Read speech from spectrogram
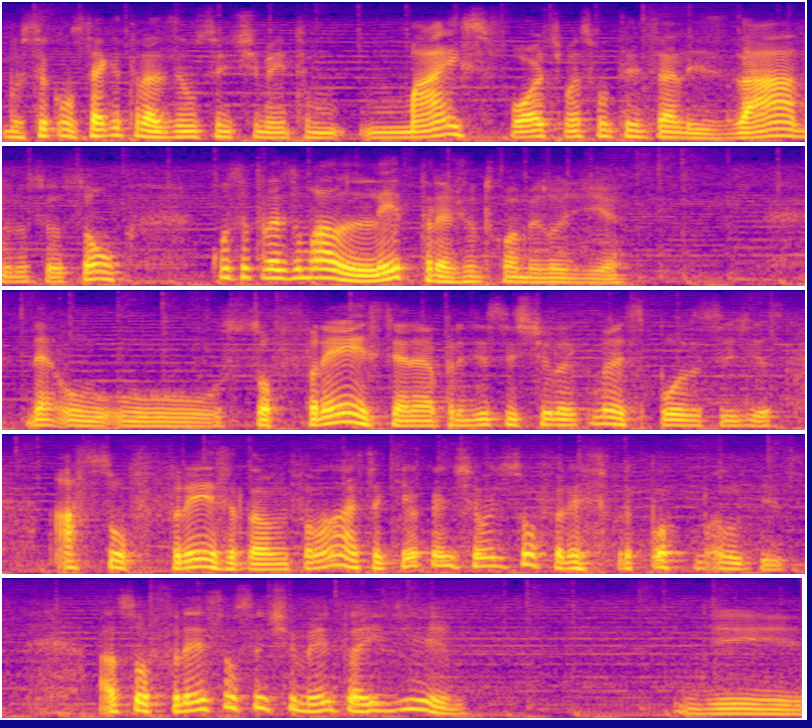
você consegue trazer um sentimento mais forte, mais potencializado no seu som, quando você traz uma letra junto com a melodia. Né? O, o sofrência, né? Aprendi esse estilo aí com minha esposa esses dias. A sofrência, tava me falando, ah, isso aqui é o que a gente chama de sofrência. Eu falei, pô, que maluquice. A sofrência é um sentimento aí de. de.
